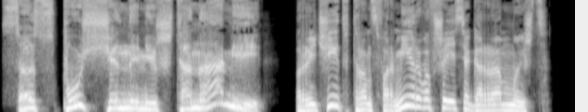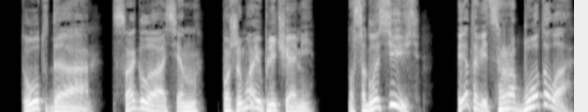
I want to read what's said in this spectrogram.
«Со спущенными штанами?» Рычит трансформировавшаяся гора мышц. Тут да, согласен. Пожимаю плечами. Но согласись, это ведь сработало.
